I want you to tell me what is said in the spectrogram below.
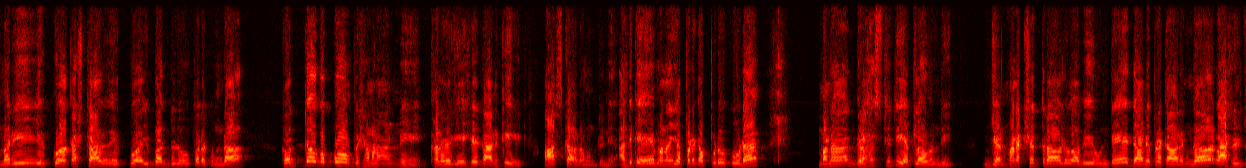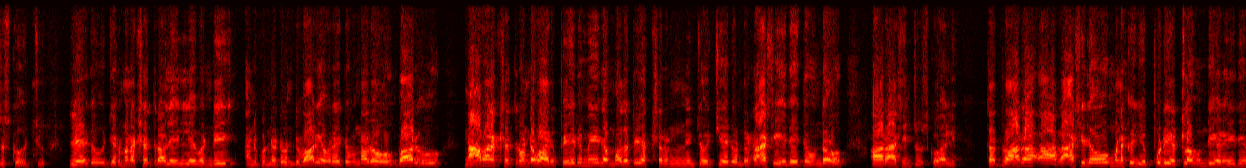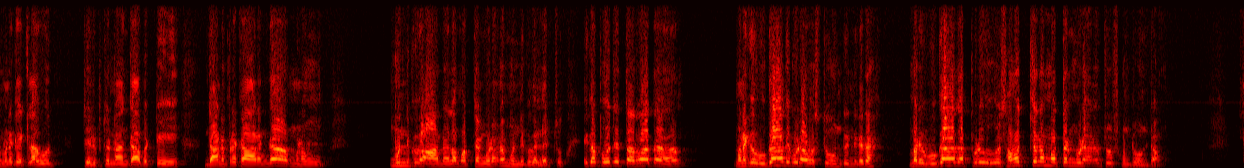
మరీ ఎక్కువ కష్టాలు ఎక్కువ ఇబ్బందులు పడకుండా కొద్ది గొప్ప ఉపశమనాన్ని కలుగజేసేయడానికి ఆస్కారం ఉంటుంది. అందుకే మనం ఎప్పటికప్పుడు కూడా మన గ్రహస్థితి ఎట్లా ఉంది? జన్మ నక్షత్రాలు అవి ఉంటే దాని ప్రకారంగా రాశులు చూసుకోవచ్చు. లేదు జన్మ నక్షత్రాలు ఏం లేవండి అనుకున్నటువంటి వారు ఎవరైతే ఉన్నారో వారు నామ నక్షత్రం అంటే వారి పేరు మీద మొదటి అక్షరం నుంచి వచ్చేటువంటి రాశి ఏదైతే ఉందో ఆ రాశిని చూసుకోవాలి. తద్వారా ఆ రాశిలో మనకు ఎప్పుడు ఎట్లా ఉంది అనేది మనకు ఎట్లాగో తెలుపుతున్నాం కాబట్టి దాని ప్రకారంగా మనం ముందుకు ఆ నెల మొత్తం కూడా ముందుకు వెళ్ళొచ్చు. ఇకపోతే తర్వాత మనకి ఉగాది కూడా వస్తూ ఉంటుంది కదా. మరి ఉగాది అప్పుడు సంవత్సరం మొత్తం కూడాను చూసుకుంటూ ఉంటాం.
